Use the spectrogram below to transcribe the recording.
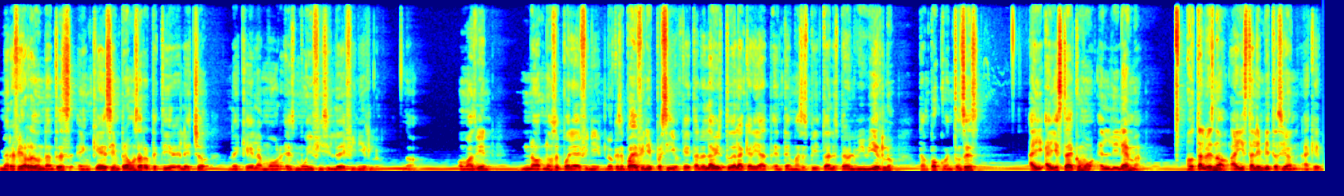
me refiero a redundantes en que siempre vamos a repetir el hecho de que el amor es muy difícil de definirlo, ¿no? O más bien, no, no se podría definir. Lo que se puede definir, pues sí, ok, tal vez la virtud de la caridad en temas espirituales, pero el vivirlo tampoco. Entonces, ahí, ahí está como el dilema o tal vez no, ahí está la invitación a que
